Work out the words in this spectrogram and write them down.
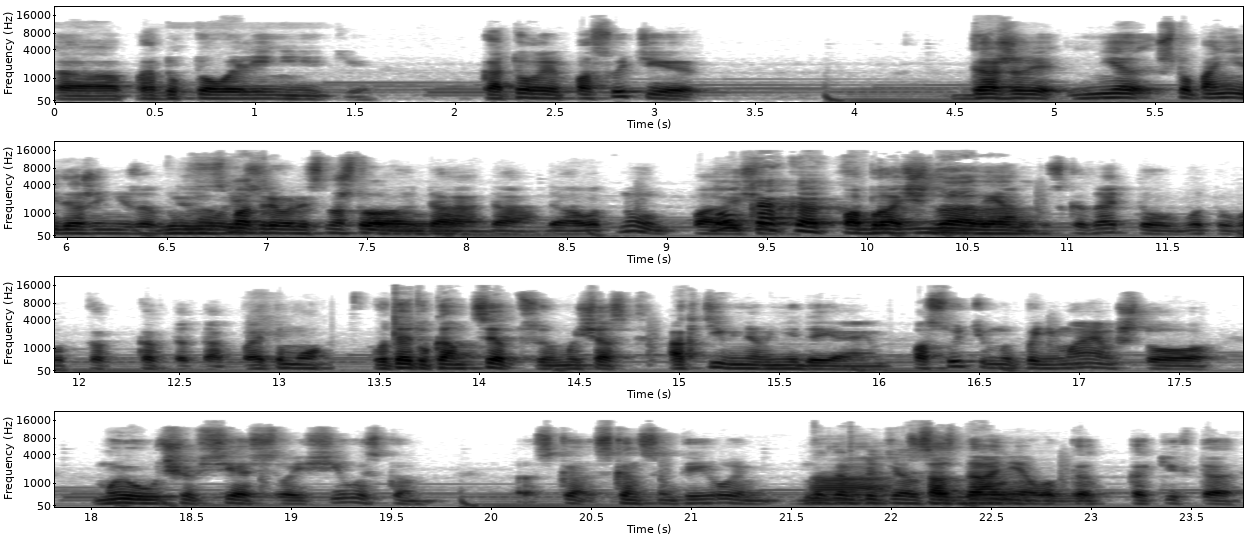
э, продуктовой линейки, которые, по сути, даже не, чтобы они даже не не задумывались, засматривались на что, сторону. да, да, да, вот, ну, по, Ну, как, как по брачному да, да, варианту сказать, то вот, вот как, как-то так. Поэтому вот эту концепцию мы сейчас активно внедряем. По сути, мы понимаем, что мы лучше все свои силы скон- сконцентрируем На на, создание вот каких-то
